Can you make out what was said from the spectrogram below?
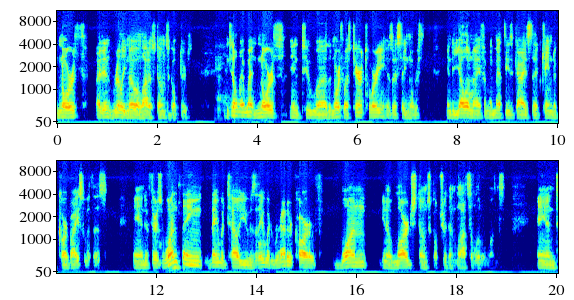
north I didn't really know a lot of stone sculptors until I went north into uh, the Northwest Territory, as I say north, into Yellowknife, and I met these guys that came to carve ice with us. And if there's one thing they would tell you is they would rather carve one, you know, large stone sculpture than lots of little ones. And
